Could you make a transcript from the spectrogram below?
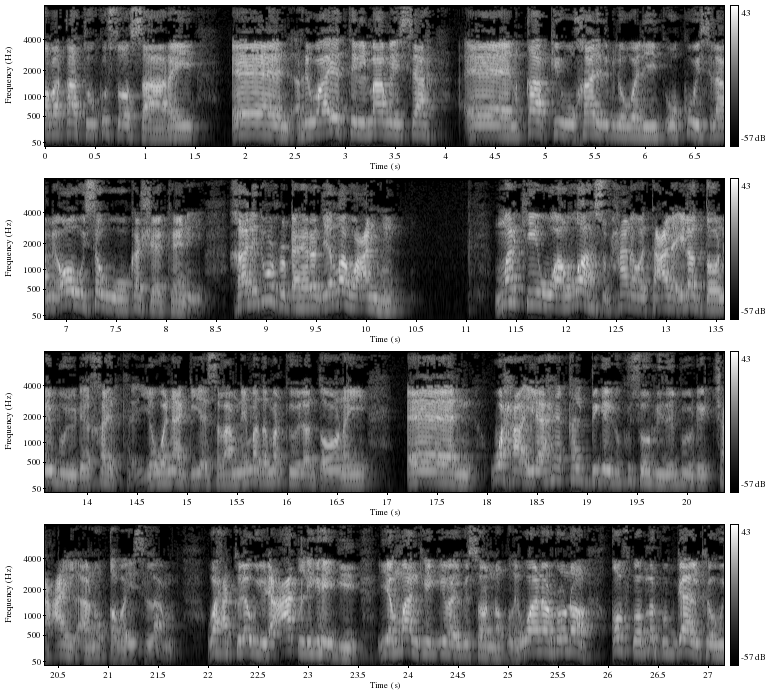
tabaqaat uu ku soo saaray riwaayad tilmaamaysa qaabkii uu khaalid ibnu waliid uu ku islaamay oo isagu uu ka sheekaynayo khaalid wuxuu dhahay radi allahu markii uu allah subxaana wa tacaala ila doonay buu yidhi khayrka iyo wanaagga iyo islaamnimada markiu ila doonay waxa ilaahay qalbigayga ku soo riday buu yidhi jacayl aan u qabo islaamka waxa kale uu yidhi caqligaygii iyo maankaygii baa igu soo noqday. Waana runo qofku markuu gaalka uu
